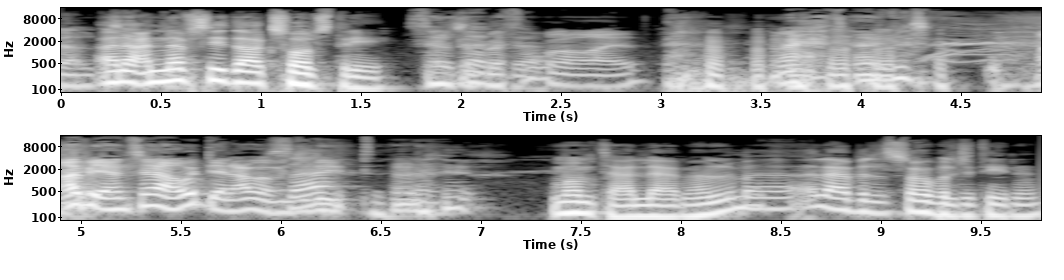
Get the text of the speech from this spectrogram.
أنا عن نفسي دارك سولز 3 ما يحتاج. أبي أنساها ودي ألعبها من. جديد. ممتع اللعبة. ألعب الصعوبة الجديدة.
